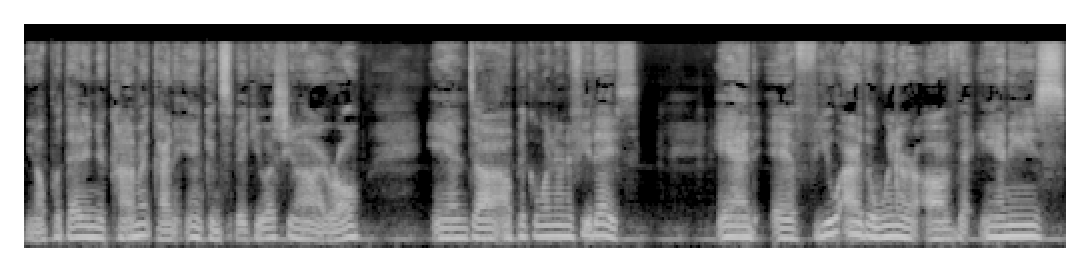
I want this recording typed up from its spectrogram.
you know, put that in your comment, kind of inconspicuous. You know how I roll. And uh, I'll pick a winner in a few days. And if you are the winner of the Annie's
